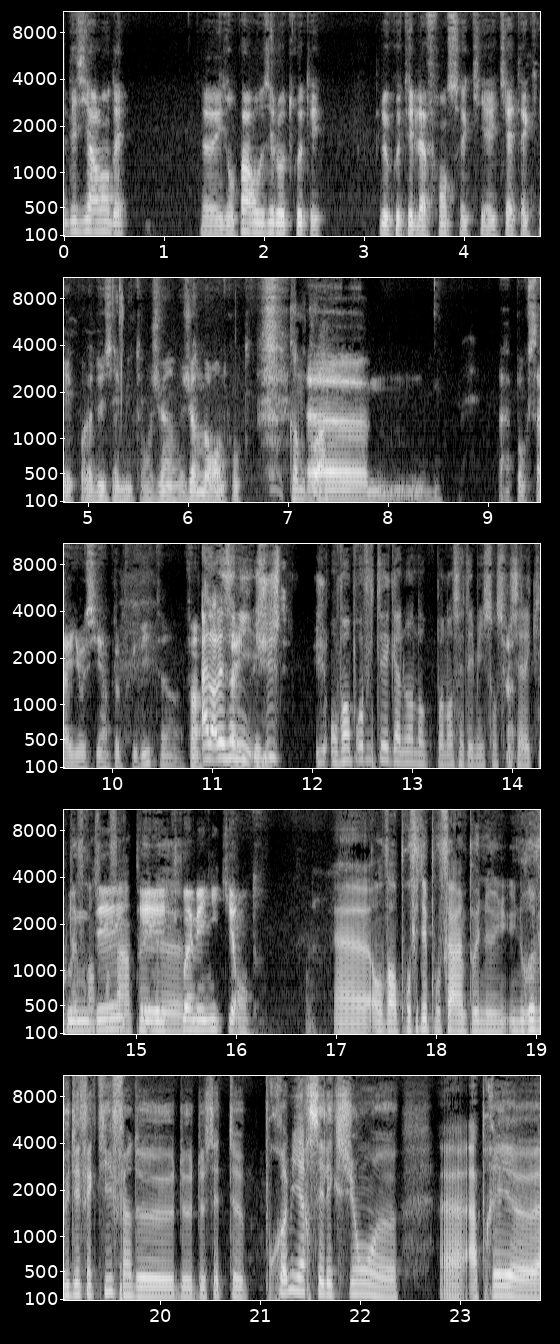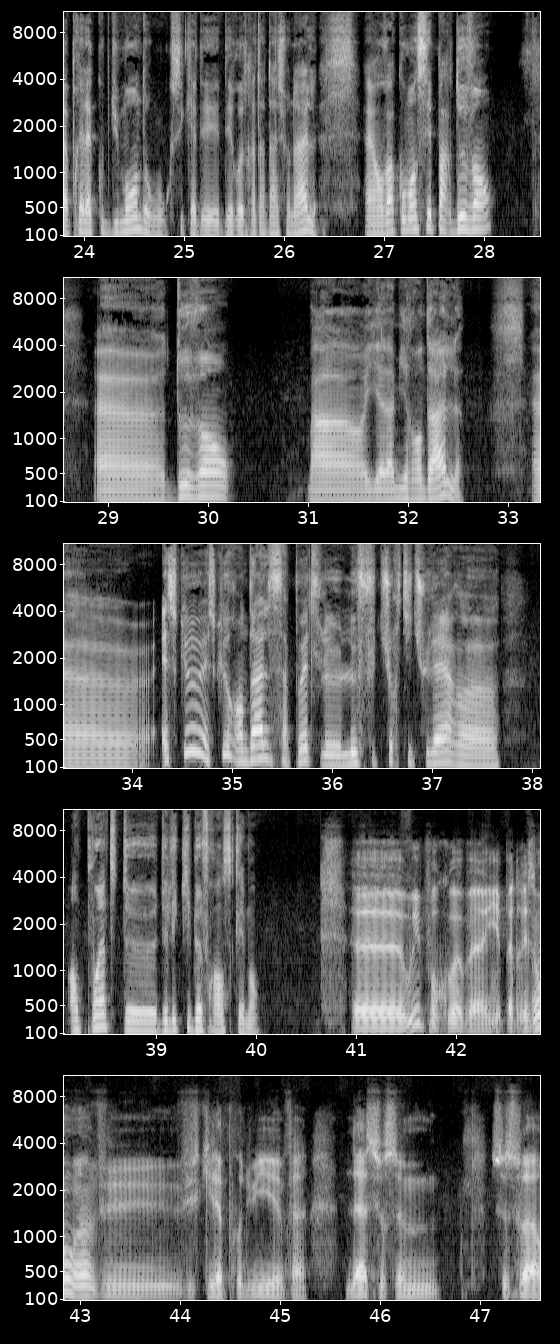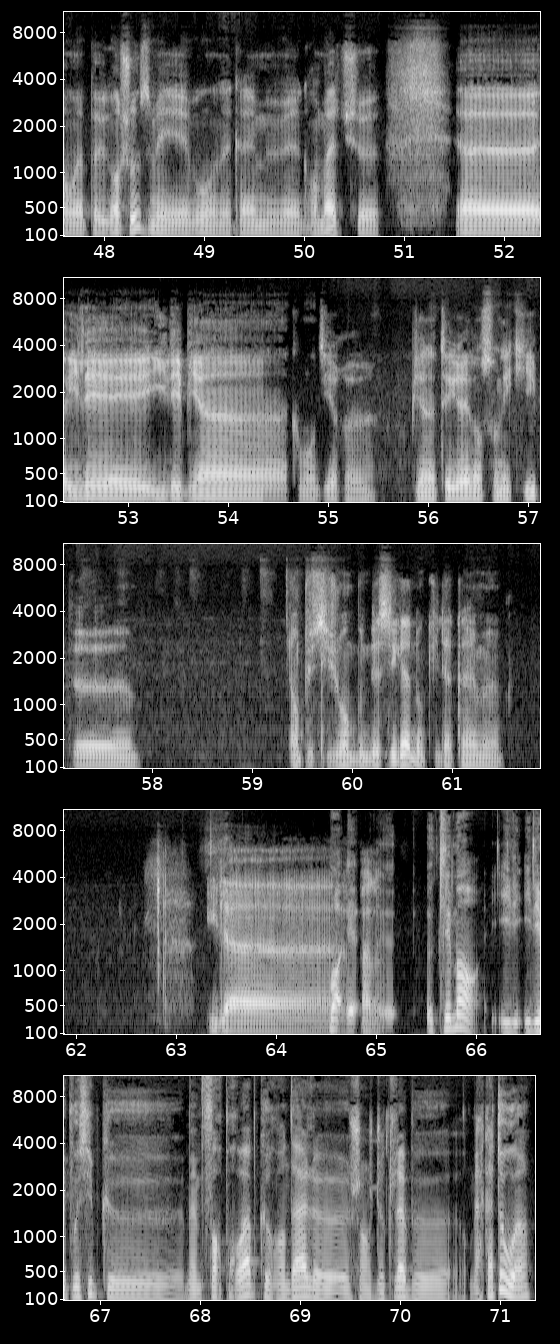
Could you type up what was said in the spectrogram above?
des Irlandais. ils n'ont pas arrosé l'autre côté. Le côté de la France qui a, qui a attaqué pour la deuxième mi-temps. Je viens, je viens de me rendre compte. Comme quoi bah, Pour que ça aille aussi un peu plus vite. Hein. Enfin, Alors les amis, juste on va en profiter également donc pendant cette émission spéciale équipe de France pour faire un peu et qui rentre. Euh, on va en profiter pour faire un peu une, revue d'effectifs hein, de, de, cette première sélection euh, euh, après après la Coupe du Monde. Donc c'est qu'il y a des, des retraites internationales. on va commencer par devant. devant, bah il y a l'ami Randall. est-ce que est-ce que Randall ça peut être le, futur titulaire en pointe de, de l'équipe de France, Clément? Euh, oui, pourquoi? Bah, Il n'y a pas de raison, hein, vu, vu ce qu'il a produit. Enfin, là, sur ce, ce soir, on n'a pas eu grand-chose, mais bon, on a quand même eu un grand match. Euh, il, est, il est bien, comment dire, euh, bien intégré dans son équipe. Euh. en plus, il joue en Bundesliga, donc il a quand même... Il a... Euh, Clément, il, est possible que, même fort probable que Randall euh, change de club euh, au mercato. Hein.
